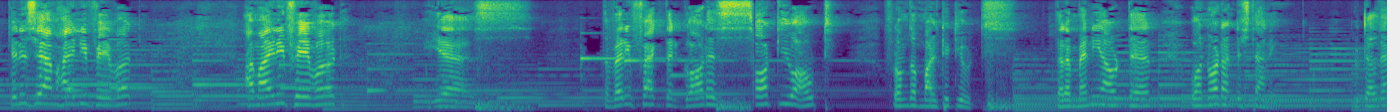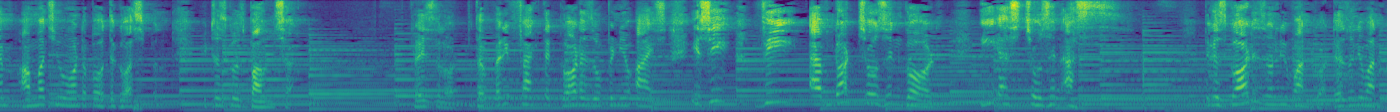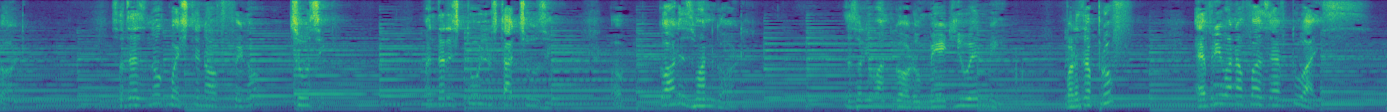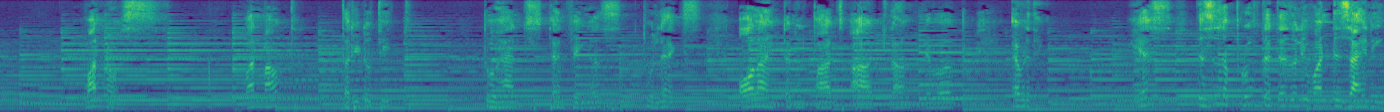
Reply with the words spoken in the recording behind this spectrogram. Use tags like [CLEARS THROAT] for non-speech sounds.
Can you say, I'm highly favored? I'm highly favored. Yes. The very fact that God has sought you out from the multitudes. There are many out there who are not understanding. You tell them how much you want about the gospel, it just goes bouncer. Praise the Lord. But the very fact that God has opened your eyes. You see, we have not chosen God, He has chosen us. Because God is only one God. There's only one God. So there's no question of, you know, choosing. When there is two, you start choosing. Oh, God is one God. There's only one God who made you and me. What is the proof? Every one of us have two eyes, one nose, one mouth, 32 teeth, two hands, 10 fingers, two legs, all our internal parts, heart, lung, liver, everything. Yes, this is a proof that there's only one designing.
